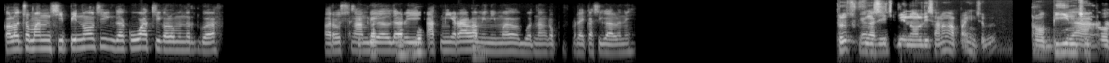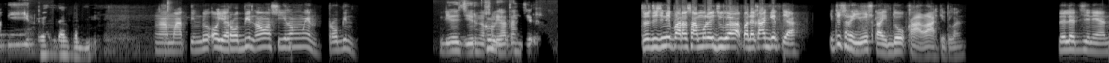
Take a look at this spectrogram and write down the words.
Kalau cuman si Pinol sih nggak kuat sih kalau menurut gua. Harus Masih ngambil kelas dari admiral lah minimal buat nangkep mereka segala nih. Terus Ya fungsi? Cibinol di sana ngapain coba? Robin, Ya. cuy, Robin. Ngamatin do. Oh ya Robin, awas hilang men. Robin. Dia jir nggak Hmm. kelihatan jir. Terus di sini para samurai juga pada kaget ya. Itu serius Kaido kalah gitu kan. Lihat di sini kan.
